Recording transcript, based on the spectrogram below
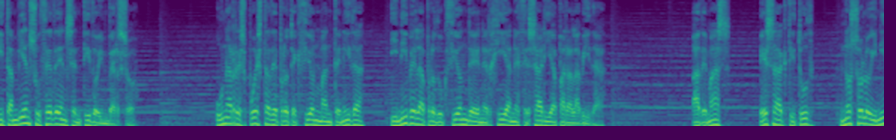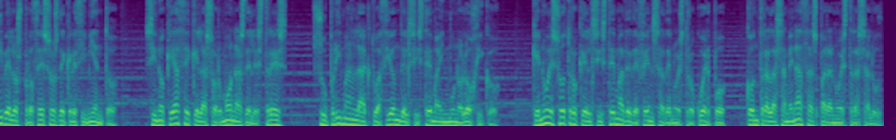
Y también sucede en sentido inverso. Una respuesta de protección mantenida inhibe la producción de energía necesaria para la vida. Además, esa actitud no solo inhibe los procesos de crecimiento, sino que hace que las hormonas del estrés supriman la actuación del sistema inmunológico, que no es otro que el sistema de defensa de nuestro cuerpo contra las amenazas para nuestra salud.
